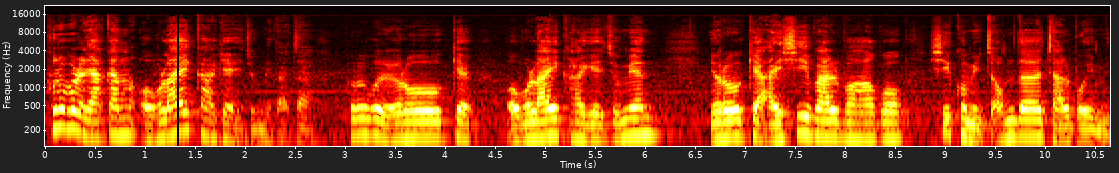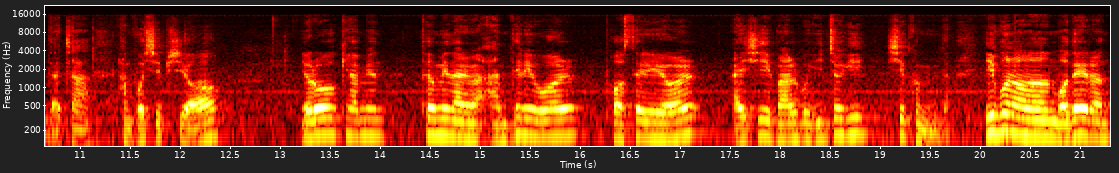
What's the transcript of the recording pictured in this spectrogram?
probe를 약간 oblique하게 해줍니다. 자, probe를 이렇게 oblique하게 해주면 이렇게 IC 발브하고 C콤이 좀 더 잘 보입니다. 자, 한번 보십시오. 이렇게 하면 터미널이면 안테리월, 포스테리월, IC 발브 이쪽이 C콤입니다. 이분은 모델은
